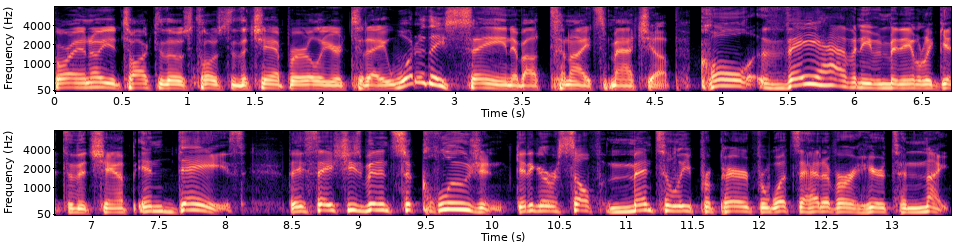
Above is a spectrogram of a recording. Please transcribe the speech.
Corey, I know you talked to those close to the champ earlier today. What are they saying about tonight's matchup? Cole, they haven't even been able to get to the champ in days. They say she's been in seclusion, getting herself mentally prepared for what's ahead of her here tonight.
